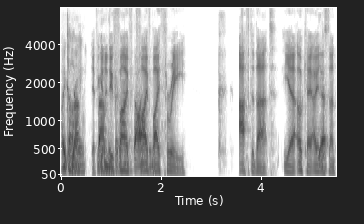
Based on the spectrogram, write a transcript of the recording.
like Dying. rep- if you're going to do five down, five by three, after that, yeah, okay, I Yeah. understand.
